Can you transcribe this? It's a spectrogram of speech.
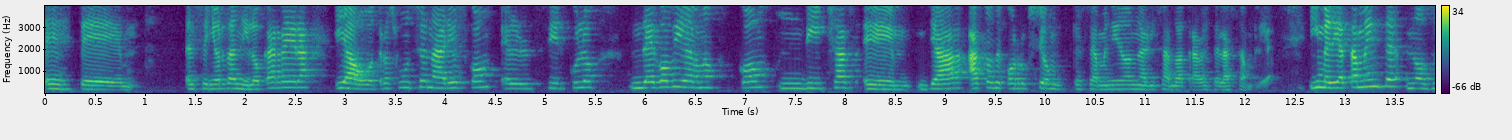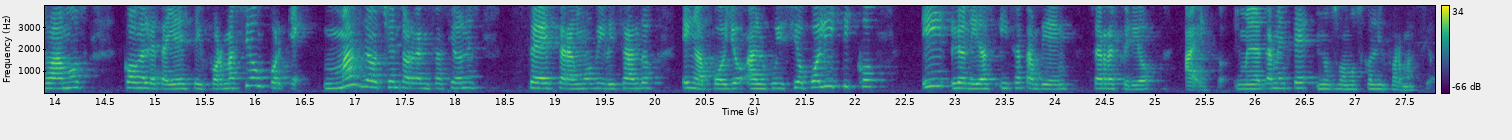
este, el señor Danilo Carrera y a otros funcionarios con el círculo de gobierno con dichas eh, ya actos de corrupción que se han venido analizando a través de la Asamblea. Inmediatamente nos vamos con el detalle de esta información porque más de 80 organizaciones se estarán movilizando en apoyo al juicio político y Leonidas Isa también se refirió a esto. Inmediatamente nos vamos con la información.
